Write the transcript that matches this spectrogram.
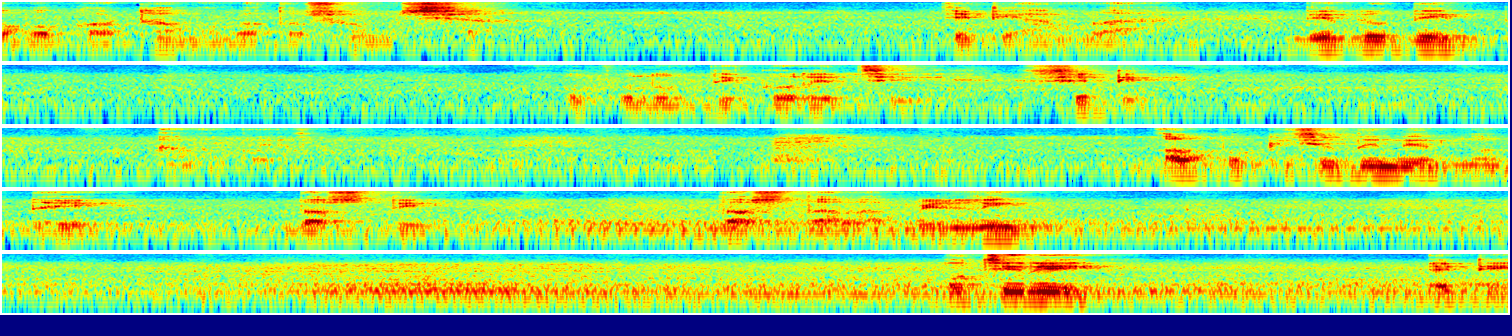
অবকাঠামোগত সমস্যা যেটি আমরা দীর্ঘদিন উপলব্ধি করেছি, সেটি আমাদের অল্প কিছুদিনের মধ্যেই দশটি দশতলা বিল্ডিং অচিরেই এটি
